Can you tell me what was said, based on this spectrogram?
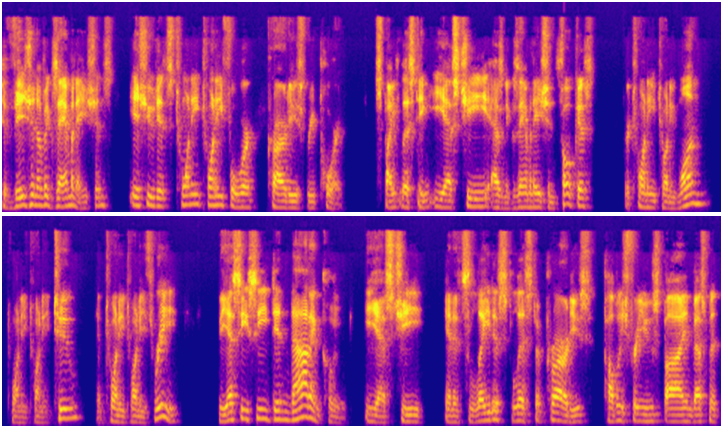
Division of Examinations issued its 2024 Priorities Report. Despite listing ESG as an examination focus for 2021, 2022, and 2023, the SEC did not include ESG in its latest list of priorities published for use by investment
